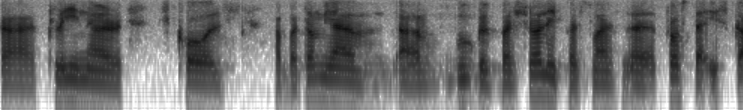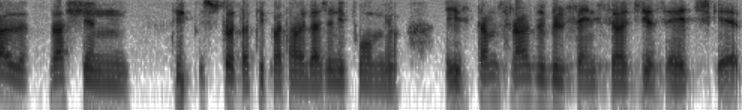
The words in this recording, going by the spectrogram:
а, cleaner в Coles, а потом я а, в Google пошел и посмотрел, э, просто искал Russian тип, что-то типа того, даже не помню. И там сразу был сенсор GSH Care.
